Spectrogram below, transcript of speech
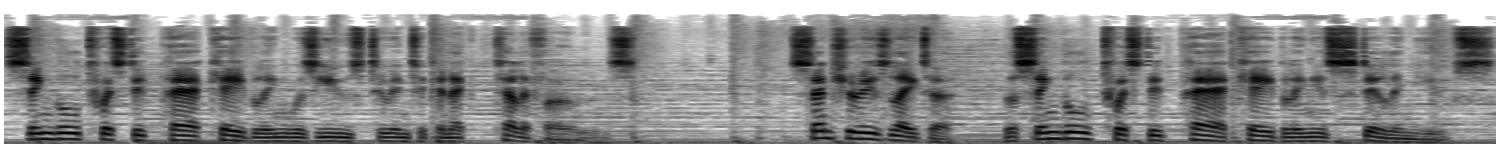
single twisted pair cabling was used to interconnect telephones. Centuries later, the single twisted pair cabling is still in use.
